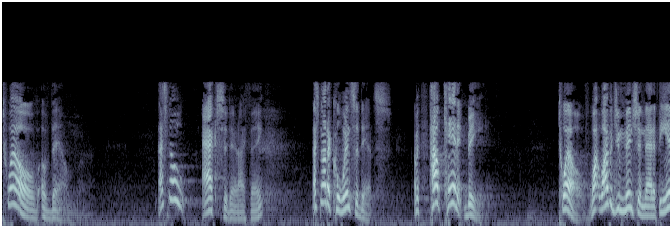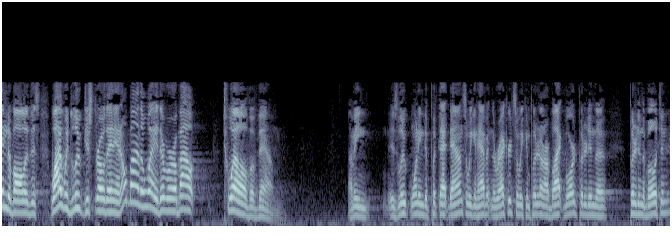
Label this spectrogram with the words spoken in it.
12 of them. That's no accident, I think. That's not a coincidence. I mean, how can it be? 12. Why, why, would you mention that at the end of all of this? Why would Luke just throw that in? Oh, by the way, there were about 12 of them. I mean, is Luke wanting to put that down so we can have it in the record, so we can put it on our blackboard, put it in the, put it in the bulletin?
